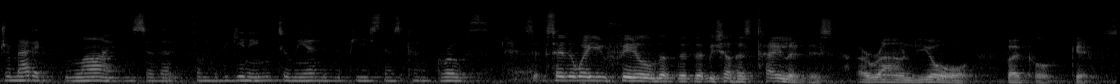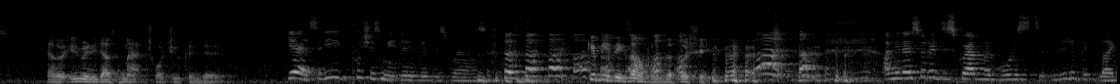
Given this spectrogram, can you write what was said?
dramatic line, so that from the beginning till the end of the piece, there's a kind of growth. So, so in a way you feel that, that, that Michel has tailored this around your vocal gifts. You know, it really does match what you can do. Yes, and he pushes me a little bit as well. So Give me an example of the pushy. I mean, I sort of describe my voice to a little bit like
